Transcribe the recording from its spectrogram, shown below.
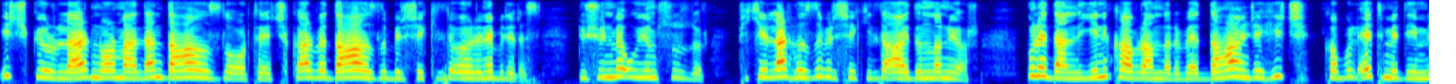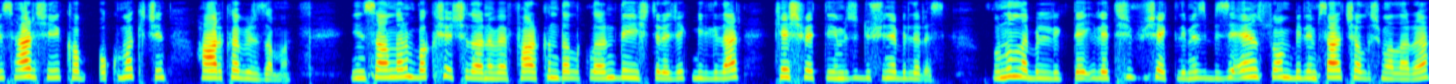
İçgörüler normalden daha hızlı ortaya çıkar ve daha hızlı bir şekilde öğrenebiliriz. Düşünme uyumsuzdur fikirler hızlı bir şekilde aydınlanıyor. Bu nedenle yeni kavramları ve daha önce hiç kabul etmediğimiz her şeyi okumak için harika bir zaman. İnsanların bakış açılarını ve farkındalıklarını değiştirecek bilgiler keşfettiğimizi düşünebiliriz. Bununla birlikte iletişim şeklimiz bizi en son bilimsel çalışmaları,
